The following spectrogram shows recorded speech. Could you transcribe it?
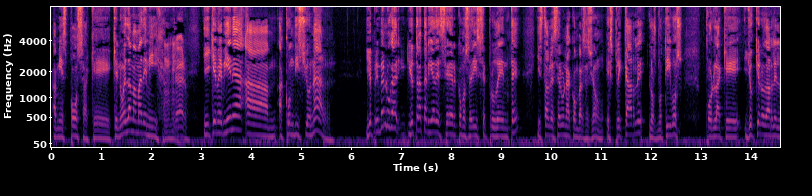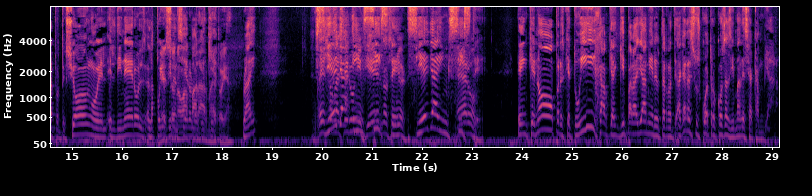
a mi esposa, que, que no es la mamá de mi hija, Claro. y que me viene a, a- a condicionar. Y en primer lugar, yo trataría de ser, como se dice, prudente y establecer una conversación, explicarle los motivos por la que yo quiero darle la protección o el, el dinero, el, el apoyo Eso no va a financiero, parar, lo que quiera. Right? Si ella insiste, si ella insiste Claro. en que no, pero es que tu hija, que aquí para allá, mire, usted agarre sus cuatro cosas y mándese a cambiar.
